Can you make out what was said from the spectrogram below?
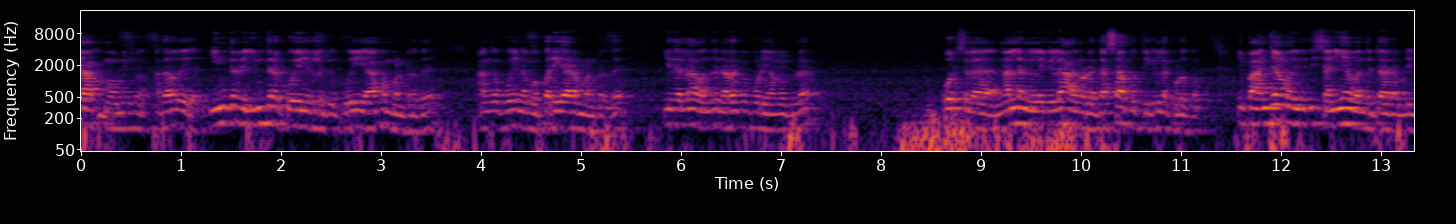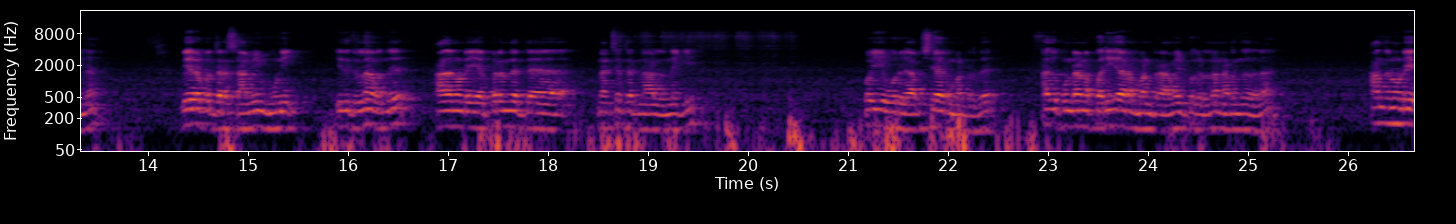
யாகம் அப்படின்னு அதாவது இந்திர இந்திர கோயில்களுக்கு போய் யாகம் பண்ணுறது அங்கே போய் நம்ம பரிகாரம் பண்ணுறது இதெல்லாம் வந்து நடக்கக்கூடிய அமைப்பில் ஒரு சில நல்ல நிலைகளை அதனோட தசா புத்திகளில் கொடுக்கும். இப்போ அஞ்சாம் அதிபதி சனியாக வந்துட்டார் அப்படின்னா வீரபத்திர சாமி முனி இதுக்கெல்லாம் வந்து அதனுடைய பிறந்த த நட்சத்திர நாள் அன்னைக்கு போய் ஒரு அபிஷேகம் பண்ணுறது அதுக்குண்டான பரிகாரம் பண்ணுற அமைப்புகள்லாம் நடந்ததுன்னா அதனுடைய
